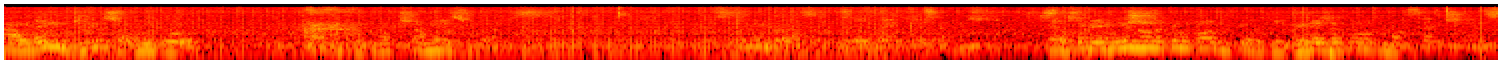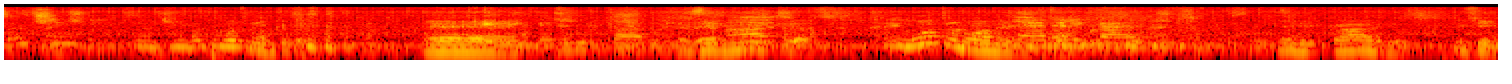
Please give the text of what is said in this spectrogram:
Além disso, do. Como é que chama isso, das lembranças? É, o souvenir não tem um nome, a igreja tem outro nome. Santinho. Santinho. Santinho, mas tem outro nome. É, relíquias. Tem outro nome. É, relicários. Relicários. Enfim,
